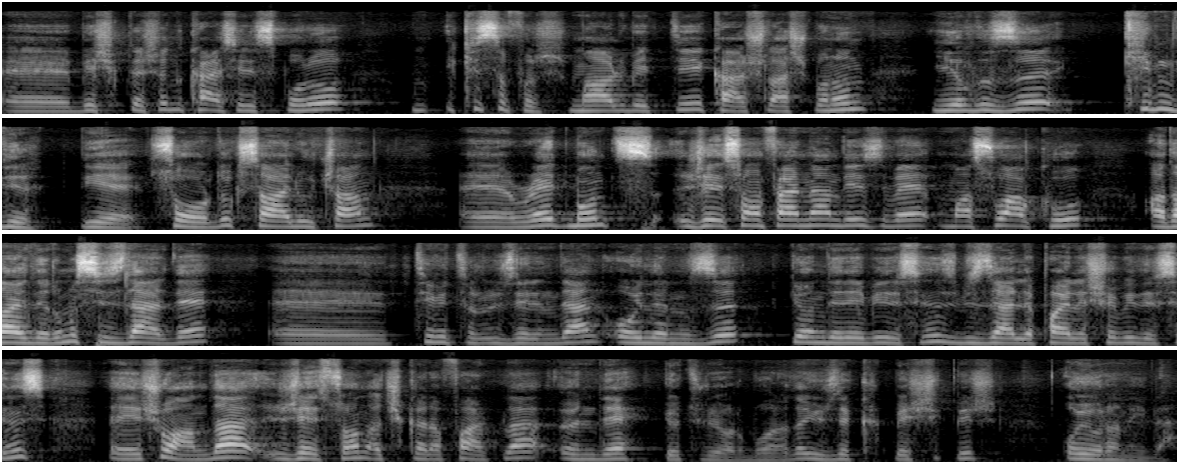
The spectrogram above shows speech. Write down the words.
e, Beşiktaş'ın Kayseri Spor'u 2-0 mağlup ettiği karşılaşmanın yıldızı kimdir diye sorduk. Salih Uçan, e, Redmond, Jason Fernandez ve Masuaku adaylarımız sizler de e, Twitter üzerinden oylarınızı gönderebilirsiniz. Bizlerle paylaşabilirsiniz. E, şu anda Jason açık ara farkla önde götürüyor bu arada. %45'lik bir oy oranıyla.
